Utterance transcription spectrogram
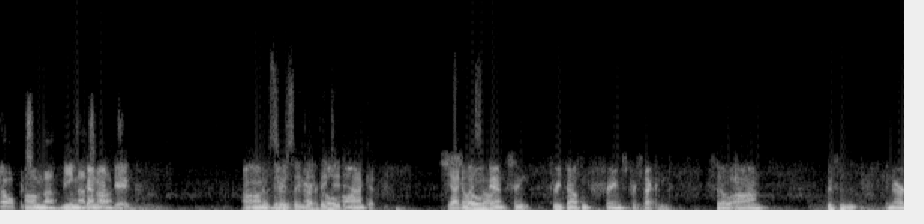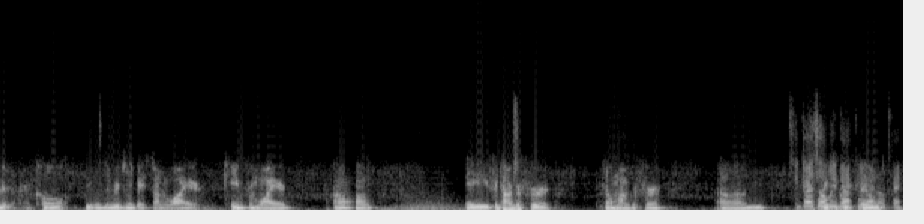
No, it's um, not. being done not. on Digg. Um, no, seriously, they, they did hack it. Yeah, I know, I Slow saw dancing, 3,000 frames per second. So um, this is an article. It was originally based on Wired, came from Wired. Um, a photographer, filmographer, um, guys, I'll be back in a minute, okay?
